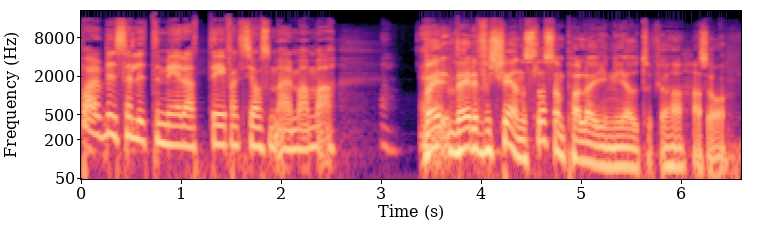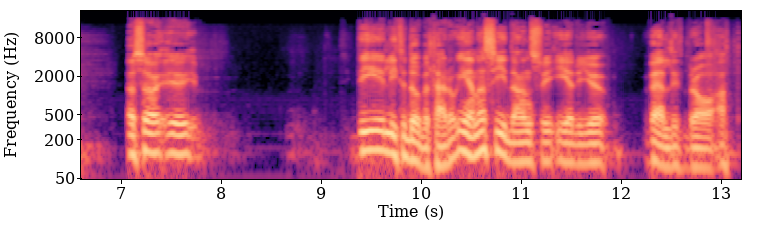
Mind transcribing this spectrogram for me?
bara visa lite mer att det är faktiskt jag som är mamma. Vad är, vad är det för känslor som Paulin ger uttryck för här? Alltså, Alltså, eh, det är lite dubbelt här. Å ena sidan så är det ju väldigt bra att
